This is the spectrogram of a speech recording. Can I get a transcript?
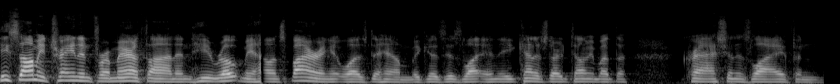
he saw me training for a marathon, and he wrote me how inspiring it was to him because his life, and he kind of started telling me about the crash in his life, and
